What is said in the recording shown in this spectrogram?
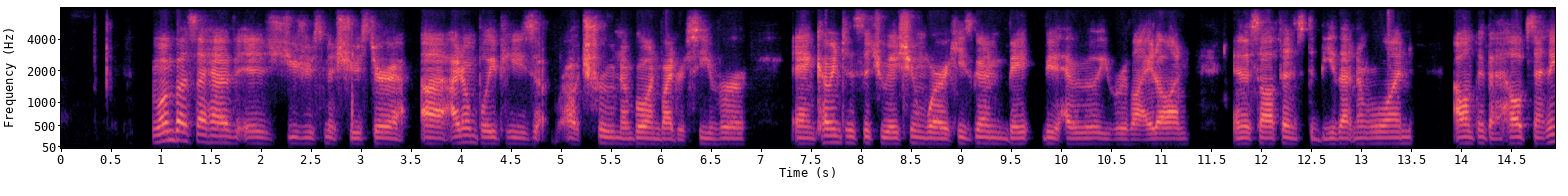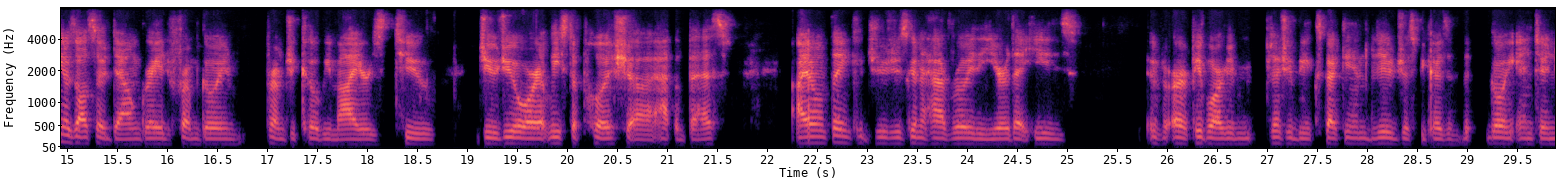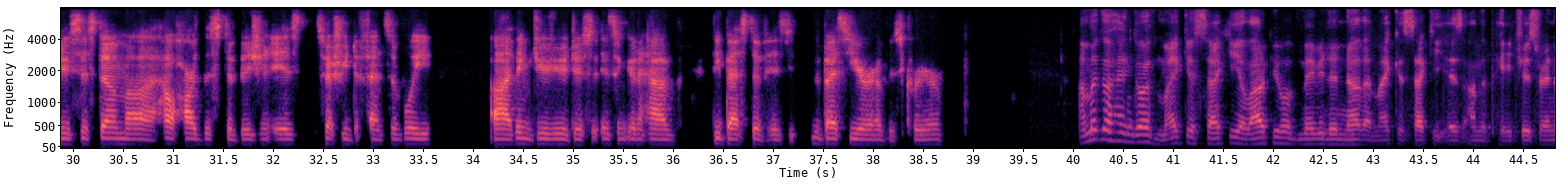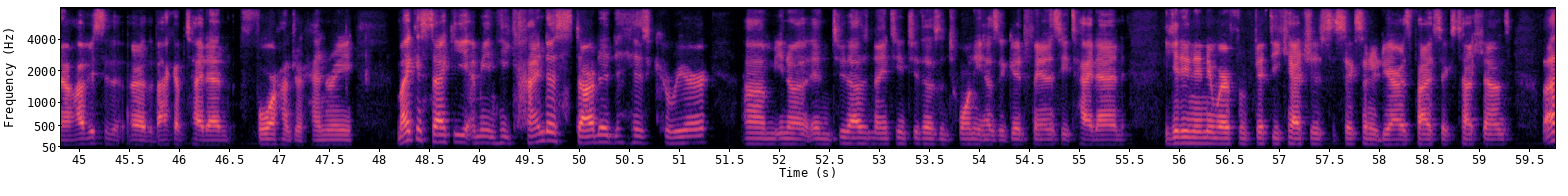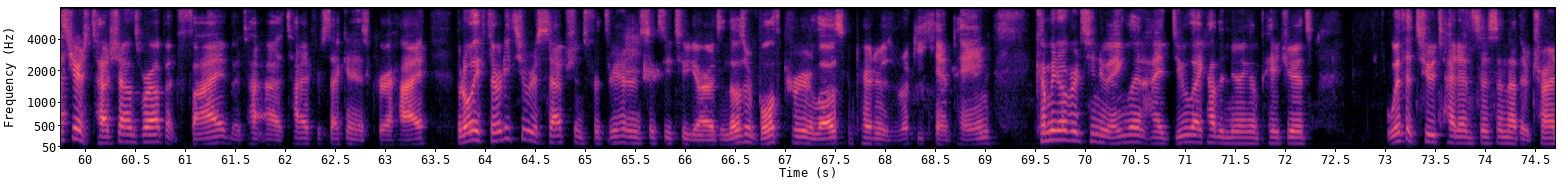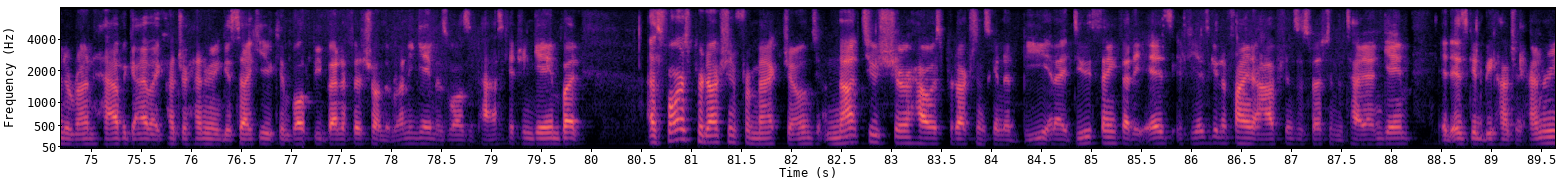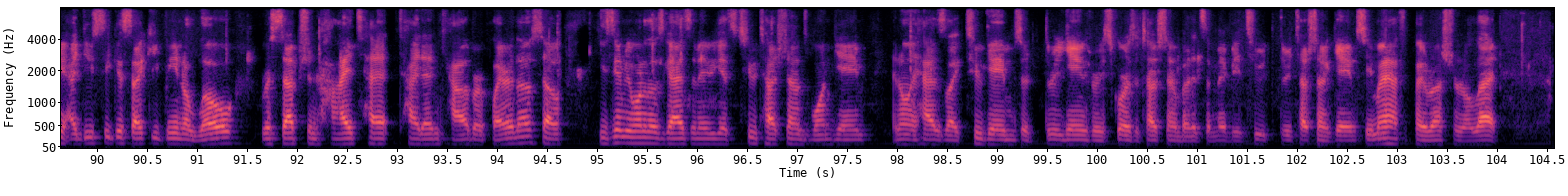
One bust I have is Juju Smith Schuster. Uh, I don't believe he's a, a true number one wide receiver and coming to the situation where he's going to be, be heavily relied on in this offense to be that number one, I don't think that helps. And I think it was also a downgrade from going from Jakobi Meyers to Juju, or at least a push uh, at the best. I don't think Juju's going to have really the year that he's, or people are potentially be expecting him to do just because of the, going into a new system, uh, how hard this division is, especially defensively. Uh, I think Juju just isn't going to have the best of his the best year of his career. I'm gonna go ahead and go with Mike Gesicki. A lot of people maybe didn't know that Mike Gesicki is on the Patriots right now. Obviously, the, or the backup tight end for Hunter Henry. Mike Gesicki, I mean, he kind of started his career, um, you know, in 2019, 2020 as a good fantasy tight end, getting anywhere from 50 catches to 600 yards, five, six touchdowns. Last year's touchdowns were up at five, tied for second in his career high, but only 32 receptions for 362 yards, and those are both career lows compared to his rookie campaign. Coming over to New England, I do like how the New England Patriots, with a two tight end system that they're trying to run, have a guy like Hunter Henry and Gesicki who can both be beneficial in the running game as well as the pass catching game. But As far as production from Mac Jones, I'm not too sure how his production is going to be, and I do think that he is, if he is going to find options, especially in the tight end game, it is going to be Hunter Henry. I do see Gesicki being a low reception, high t- tight end caliber player, though, so he's going to be one of those guys that maybe gets two touchdowns one game and only has like two games or three games where he scores a touchdown, but it's a maybe a two, three touchdown game. So you might have to play Russian roulette.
